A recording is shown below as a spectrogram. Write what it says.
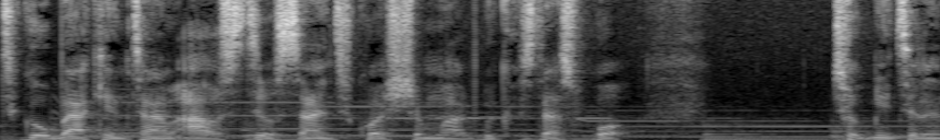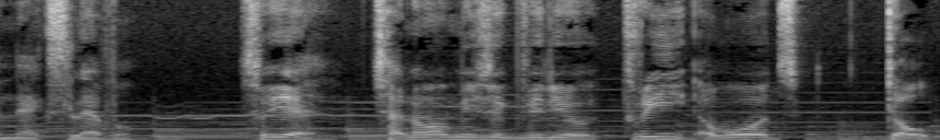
to go back in time, I would still sign to question mark because that's what took me to the next level. So yeah, Channel music video, three awards, dope.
